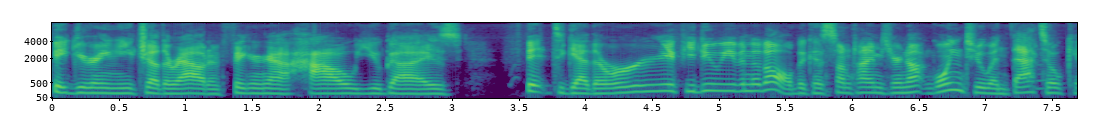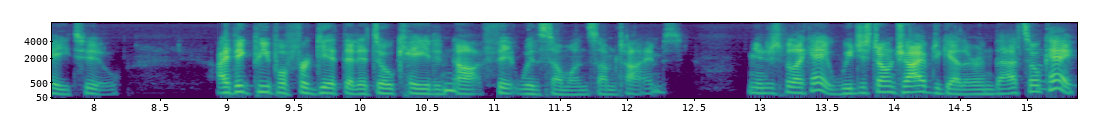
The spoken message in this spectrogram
figuring each other out and figuring out how you guys fit together, or if you do even at all, because sometimes you're not going to, and that's okay too. I think people forget that it's okay to not fit with someone sometimes. You just be like, hey, we just don't jive together, and that's okay.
